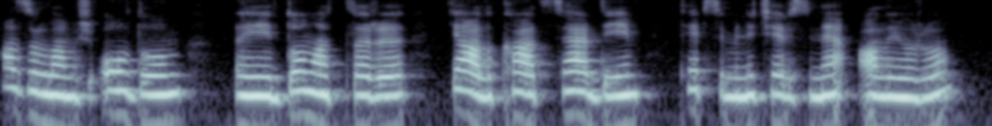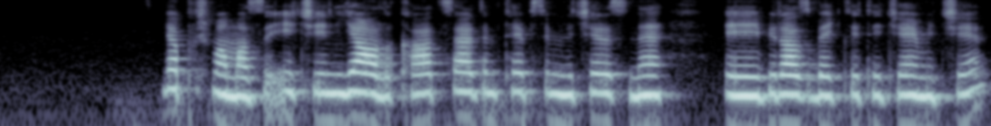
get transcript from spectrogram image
Hazırlamış olduğum e, donatları yağlı kağıt serdiğim tepsimin içerisine alıyorum. Yapışmaması için yağlı kağıt serdim tepsimin içerisine biraz bekleteceğim için.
